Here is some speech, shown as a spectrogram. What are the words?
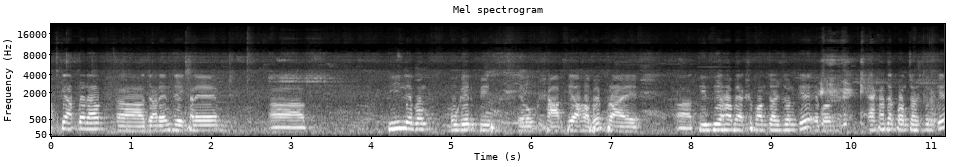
আজকে আপনারা জানেন যে এখানে তিল এবং মুগের বীজ এবং সার দেওয়া হবে প্রায় তিল দেওয়া হবে একশো পঞ্চাশ জনকে এবং এক হাজার পঞ্চাশ জনকে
